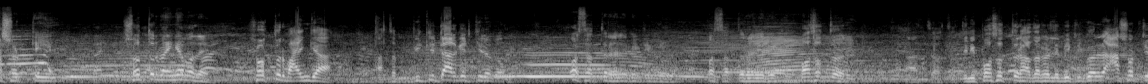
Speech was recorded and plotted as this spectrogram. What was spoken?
আষট্টি সত্তর ভেঙে বলে। সত্তর ভাইঙ্গা আচ্ছা বিক্রি টার্গেট কীরকম? পঁচাত্তর হলে বিক্রি করব। পঁচাত্তর হলে পঁচাত্তর? আচ্ছা আচ্ছা তিনি পঁচাত্তর হাজার হলে বিক্রি করে আষট্টি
